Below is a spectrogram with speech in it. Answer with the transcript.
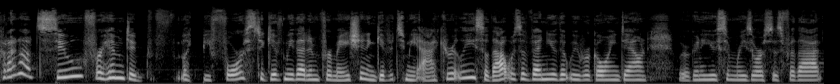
could I not sue for him to like be forced to give me that information and give it to me accurately? So that was a venue that we were going down. We were going to use some resources for that.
